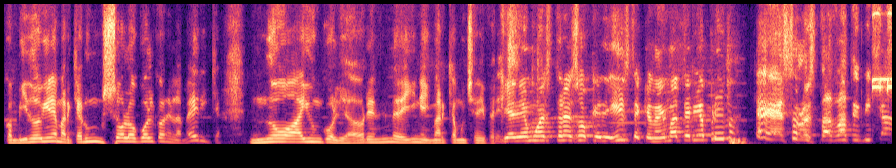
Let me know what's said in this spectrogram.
Cambindo viene a marcar un solo gol con el América. No hay un goleador en Medellín y marca mucha diferencia. ¿Qué demuestra eso que dijiste, que no hay materia prima? Eso lo estás ratificando.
